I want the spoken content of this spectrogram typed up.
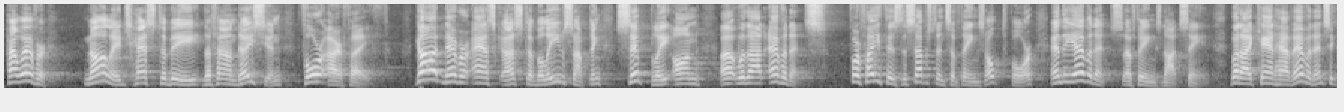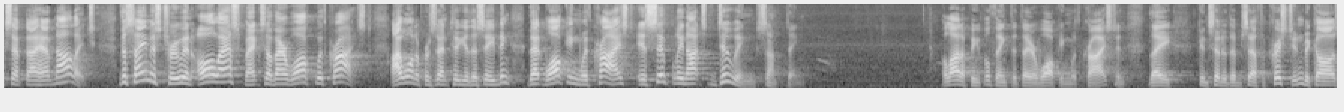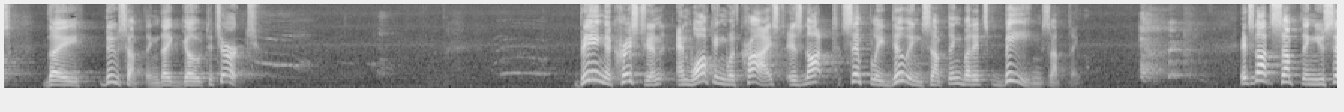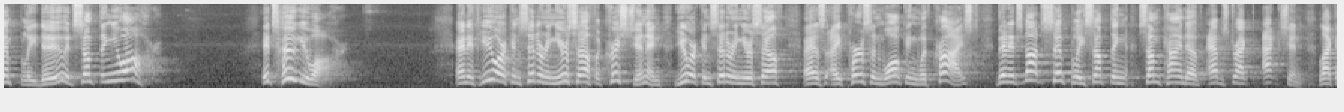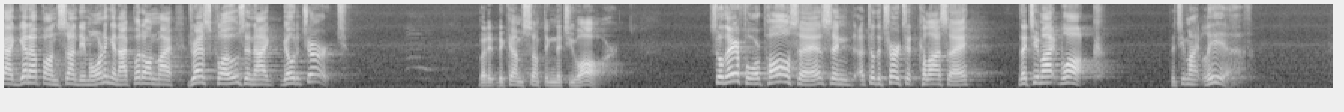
However, knowledge has to be the foundation for our faith. God never asks us to believe something simply on, uh, without evidence. For faith is the substance of things hoped for and the evidence of things not seen. But I can't have evidence except I have knowledge. The same is true in all aspects of our walk with Christ. I want to present to you this evening that walking with Christ is simply not doing something. A lot of people think that they are walking with Christ and they consider themselves a Christian because they do something, they go to church. Being a Christian and walking with Christ is not simply doing something, but it's being something. It's not something you simply do, it's something you are. It's who you are. And if you are considering yourself a Christian and you are considering yourself as a person walking with Christ, then it's not simply something, some kind of abstract action, like I get up on Sunday morning and I put on my dress clothes and I go to church. But it becomes something that you are. So, therefore, Paul says and, uh, to the church at Colossae that you might walk, that you might live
